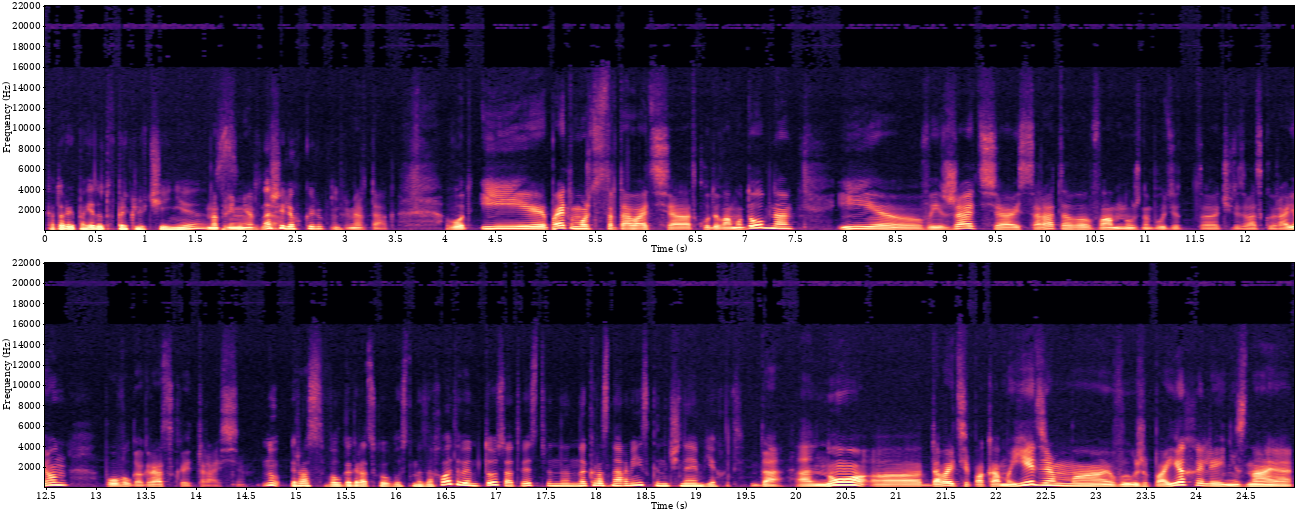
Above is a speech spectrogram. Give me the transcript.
которые поедут в приключения Например, с нашей так. легкой руки. Например, так. Вот. И поэтому можете стартовать э, откуда вам удобно. И выезжать из Саратова вам нужно будет через заводской район, по Волгоградской трассе. Ну, раз Волгоградскую область мы захватываем, то, соответственно, на Красноармейской начинаем ехать. Да. А, но э, давайте, пока мы едем, э, вы уже поехали, не зная,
